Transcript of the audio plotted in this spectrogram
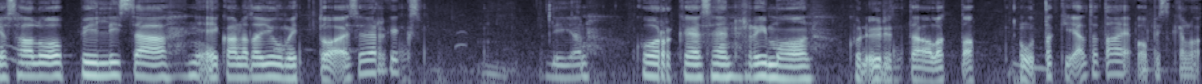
Jos haluaa oppia lisää, niin ei kannata jumittua esimerkiksi liian korkeaseen rimaan, kun yrittää aloittaa uutta kieltä tai opiskelua.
